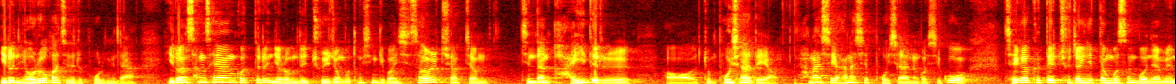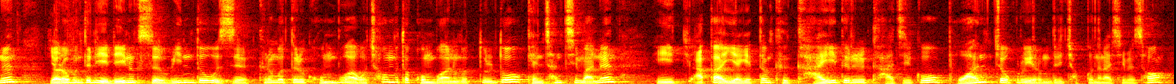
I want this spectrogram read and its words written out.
이런 여러 가지들을 보릅니다. 이러한 상세한 것들은 여러분들이 주요정보통신기반 시설 취약점 진단 가이드를 어, 좀 보셔야 돼요. 하나씩 하나씩 보셔야 하는 것이고 제가 그때 주장했던 것은 뭐냐면은 여러분들이 리눅스 윈도우즈 그런 것들을 공부하고 처음부터 공부하는 것들도 괜찮지만은 이 아까 이야기했던 그 가이드를 가지고 보안적으로 여러분들이 접근을 하시면서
